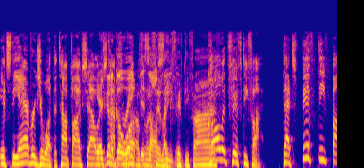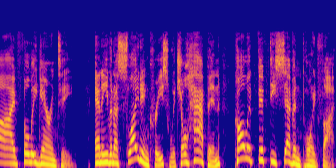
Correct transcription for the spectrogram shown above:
It's the average of what? The top five salaries? Yeah, it's going to go three? up this offseason. Like 55. Call it 55. That's 55 fully guaranteed. And even a slight increase, which will happen, call it 57.5.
